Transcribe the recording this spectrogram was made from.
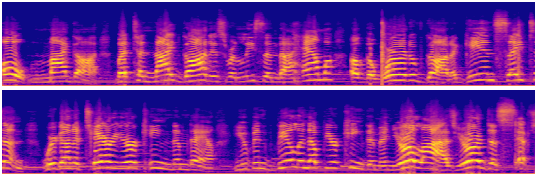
Oh my God! But tonight God is releasing the hammer of the Word of God again. Satan, we're gonna tear your kingdom down. You've been building up your kingdom and your lies, your deception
